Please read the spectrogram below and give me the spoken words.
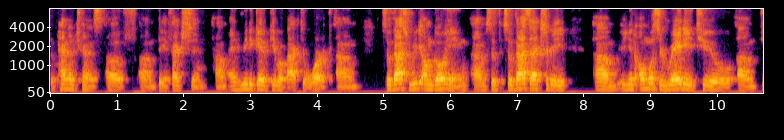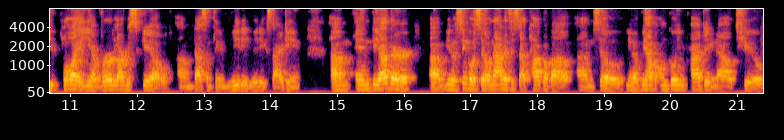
the penetrance of um, the infection um, and really get people back to work. Um, so that's really ongoing. Um, so, so that's actually, um, you know, almost ready to um, deploy in a very large scale. that's something really, really exciting. and the other, you know, single cell analysis I talk about. so, you know, we have ongoing project now to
